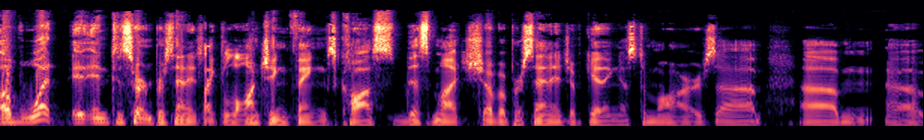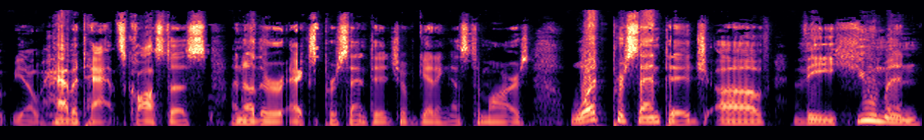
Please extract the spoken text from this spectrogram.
of what into certain percentage like launching things costs this much of a percentage of getting us to mars. Uh, um, uh, you know habitats cost us another x percentage of getting us to mars. What percentage of the human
